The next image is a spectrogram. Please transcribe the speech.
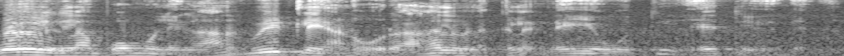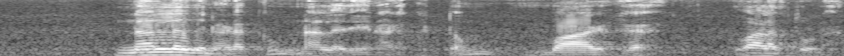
கோயிலுக்கெல்லாம் போக முடியலைங்களாலும் வீட்லேயான ஒரு அகல் விளக்கில் நெய்யை ஊற்றி ஏற்றி வைங்க. நல்லது நடக்கும் நல்லதே நடக்கட்டும். வாழ்க வளத்துடன்.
